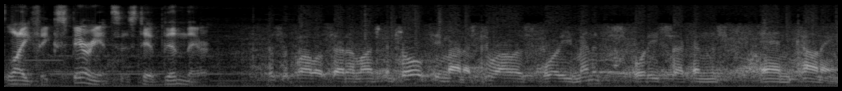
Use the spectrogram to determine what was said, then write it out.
life experiences to have been there. This is Apollo Saturn Launch Control, T minus 2 hours, 40 minutes, 40 seconds, and counting.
